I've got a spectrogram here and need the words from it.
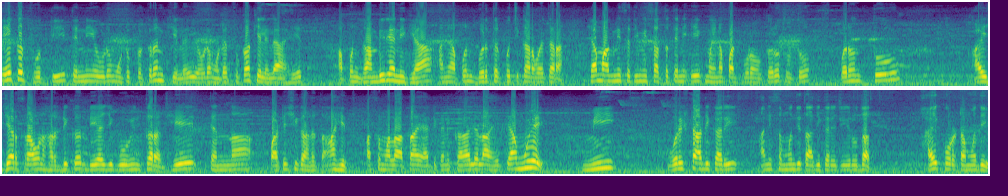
एकच होती. त्यांनी एवढं मोठं प्रकरण केलं आहे एवढ्या मोठ्या चुका केलेल्या आहेत. आपण गांभीर्याने घ्या आणि आपण बडतर्फची कारवाई करा. ह्या मागणीसाठी मी सातत्याने एक महिना पाठपुरावा करत होतो. परंतु IGR Shravan Hardikar D I G Govind Karad हे त्यांना पाठीशी घालत आहेत असं मला आता या ठिकाणी कळालेलं आहे. त्यामुळे मी वरिष्ठ अधिकारी आणि संबंधित अधिकाऱ्याच्या विरोधात हायकोर्टामध्ये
